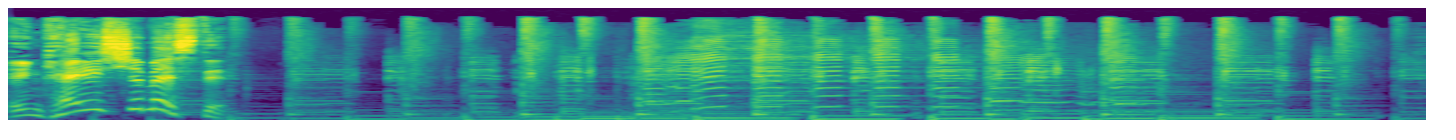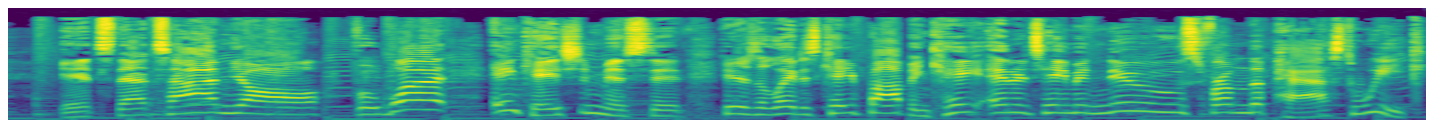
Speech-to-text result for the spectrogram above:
In case you missed it. It's that time, y'all. For what? In case you missed it, here's the latest K pop and K entertainment news from the past week.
